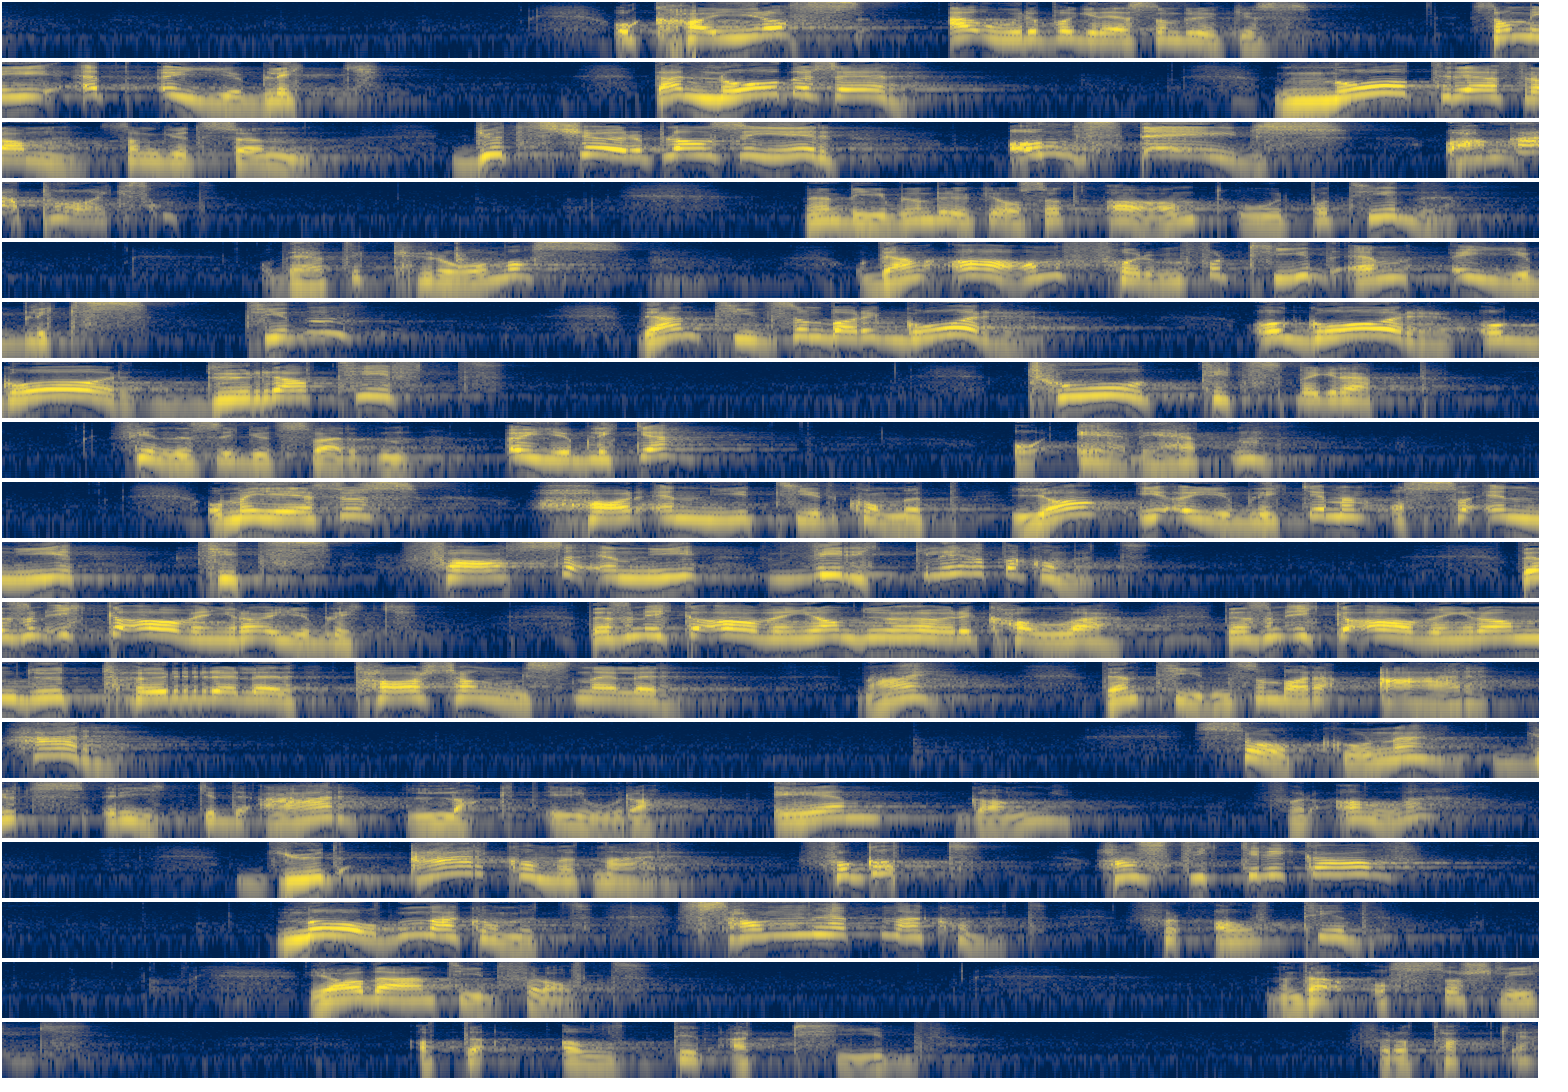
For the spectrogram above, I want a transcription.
Og kairos er ordet på gresk som brukes. Som i et øyeblikk. Det er nå det skjer. Nå trer jeg fram som Guds sønn. Guds kjøreplan sier 'on stage'. Og han er på, ikke sant? Men Bibelen bruker også et annet ord på tid. Og det heter kronos. Og Det er en annen form for tid enn øyeblikkstiden. Det er en tid som bare går og går og går durativt. To tidsbegrep finnes i Guds verden. Øyeblikket og evigheten. Og med Jesus har en ny tid kommet. Ja, i øyeblikket, men også en ny tidsfase. En ny virkelighet har kommet. Den som ikke avhenger av øyeblikk. Den som ikke avhenger av om du hører kallet. Den som ikke avhenger av om du tør eller tar sjansen eller Nei, den tiden som bare er her. Såkornet, Guds rike, det er lagt i jorda. En gang for alle. Gud er kommet nær. For godt. Han stikker ikke av. Nåden er kommet. Sannheten er kommet. For alltid. Ja, det er en tid for alt. Men det er også slik at det alltid er tid for å takke.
